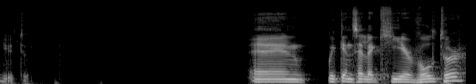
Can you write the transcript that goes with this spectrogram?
YouTube. And we can select here Vultr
